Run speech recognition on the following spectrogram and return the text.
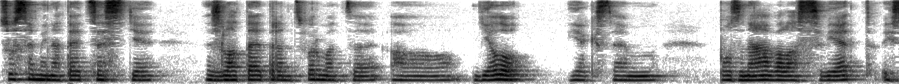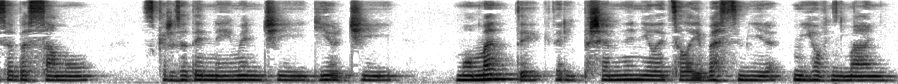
co se mi na té cestě zlaté transformace dělo, jak jsem poznávala svět i sebe samu skrze ty nejmenší dílčí momenty, které přeměnily celý vesmír mýho vnímání.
